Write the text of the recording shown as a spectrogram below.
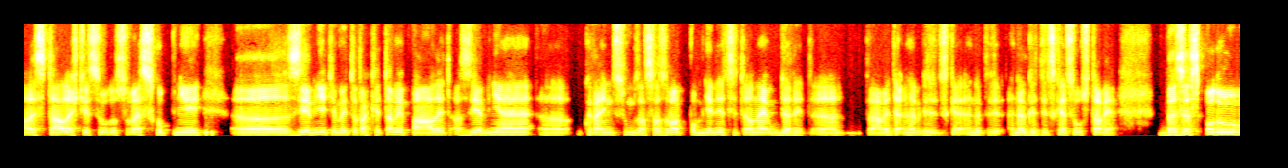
ale stále ještě jsou do své schopni zjevně těmito raketami pálit a zjevně Ukrajincům zasazovat poměrně citelné údery právě té energetické, energetické soustavě. Bez zesporu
